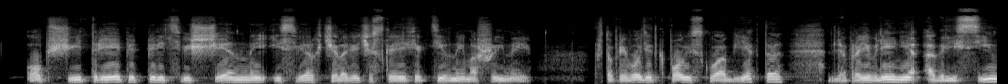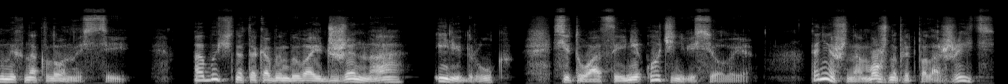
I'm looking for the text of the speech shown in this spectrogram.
– общий трепет перед священной и сверхчеловеческой эффективной машиной, что приводит к поиску объекта для проявления агрессивных наклонностей. Обычно таковым бывает жена или друг. Ситуации не очень веселые. Конечно, можно предположить,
